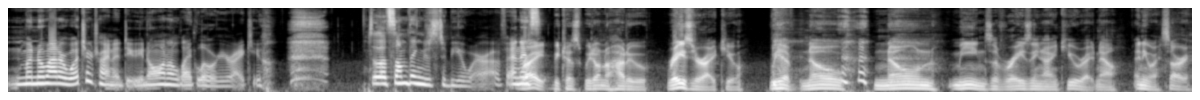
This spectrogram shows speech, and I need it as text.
no matter what you're trying to do, you don't want to like lower your IQ. so that's something just to be aware of. And right, because we don't know how to raise your IQ. We have no known means of raising IQ right now. Anyway, sorry.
